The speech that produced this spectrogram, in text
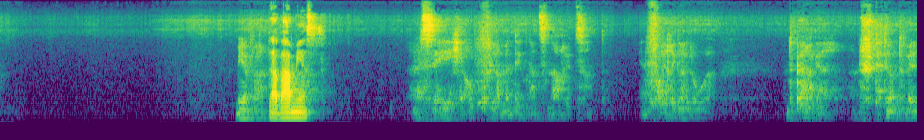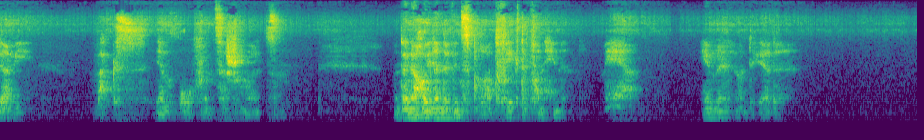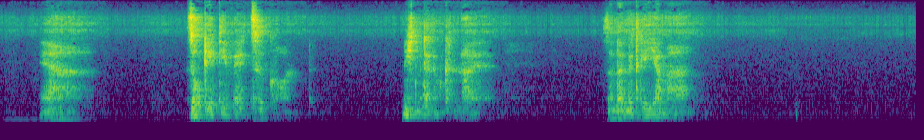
Mir war, Da war mir's. als sehe ich aufflammen den ganzen Horizont in feuriger Lohe und Berge und Städte und Wälder wie Wachs im Ofen zerschmolzen. Und eine heulende Windsbraut fegte von se.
